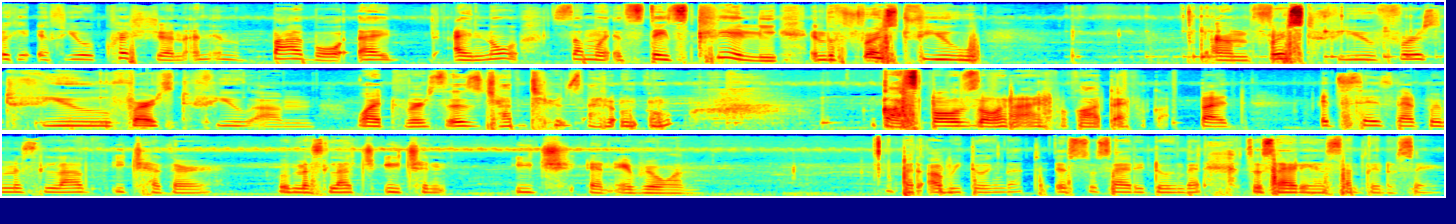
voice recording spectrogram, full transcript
Okay if you're a christian and in the bible i i know somewhere it states clearly in the first few um first few first few first few um what verses chapters? I don't know Gospels or I forgot, I forgot. But it says that we must love each other. We must love each and each and everyone. But are we doing that? Is society doing that? Society has something to say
